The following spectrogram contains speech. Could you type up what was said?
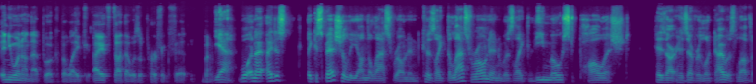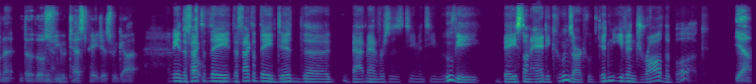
anyone on that book, but like I thought that was a perfect fit. But Yeah. Well, and I, I just like especially on the last Ronin because like the last Ronin was like the most polished his art has ever looked. I was loving it. tho- those Yeah. few test pages we got. I mean, the fact that they the fact that they did the Batman versus TMNT movie based on Andy Kuhn's art, who didn't even draw the book. Yeah.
